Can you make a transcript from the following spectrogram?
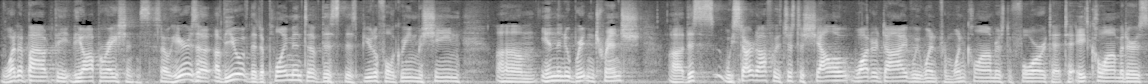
what about the, the operations? So here's a, a view of the deployment of this, this beautiful green machine um, in the New Britain Trench. Uh, this, we started off with just a shallow water dive. We went from one kilometers to four to, to eight kilometers.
